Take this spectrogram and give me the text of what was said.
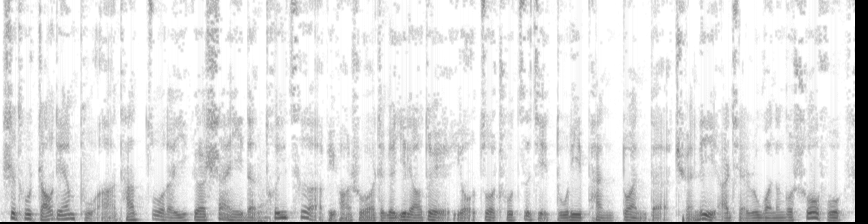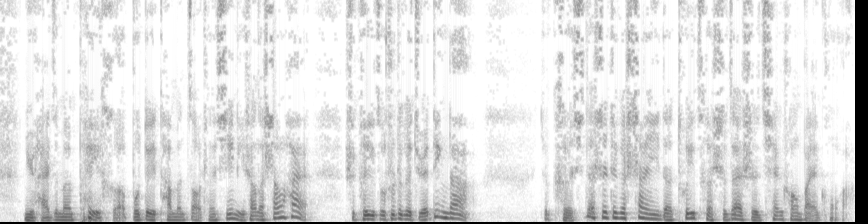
试图找点补啊，他做了一个善意的推测，比方说这个医疗队有做出自己独立判断的权利，而且如果能够说服女孩子们配合，不对他们造成心理上的伤害，是可以做出这个决定的。就可惜的是，这个善意的推测实在是千疮百孔啊。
